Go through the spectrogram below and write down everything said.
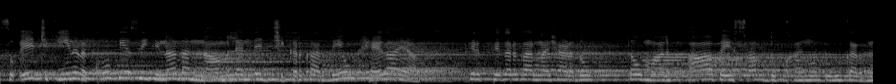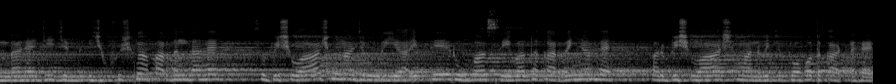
ਸੋ ਇਹ ਯਕੀਨ ਰੱਖੋ ਕਿ ਅਸੀਂ ਜਿਨ੍ਹਾਂ ਦਾ ਨਾਮ ਲੈਂਦੇ ਜ਼ਿਕਰ ਕਰਦੇ ਹਾਂ, ਉਹ ਹੈਗਾ ਆ। ਫਿਰ ਫਿਕਰ ਕਰਨਾ ਛੱਡ ਦਿਓ ਤਾਂ ਉਹ ਮਾਲਕ ਆਪ ਇਹ ਸਭ ਦੁੱਖਾਂ ਨੂੰ ਦੂਰ ਕਰ ਦਿੰਦਾ ਹੈ ਜੀ ਜ਼ਿੰਦਗੀ 'ਚ ਖੁਸ਼ੀਆਂ ਭਰ ਦਿੰਦਾ ਹੈ। ਸੋ ਵਿਸ਼ਵਾਸ ਹੋਣਾ ਜ਼ਰੂਰੀ ਆ ਇੱਥੇ ਰੂਹਾਂ ਸੇਵਾ ਤਾਂ ਕਰ ਰਹੀਆਂ ਹੈ ਪਰ ਵਿਸ਼ਵਾਸ ਮਨ ਵਿੱਚ ਬਹੁਤ ਘੱਟ ਹੈ।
